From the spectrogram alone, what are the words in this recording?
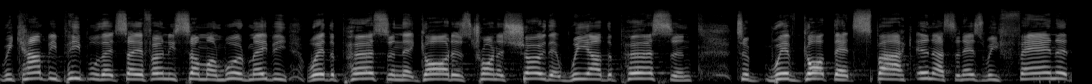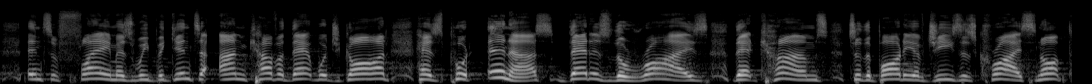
we can't be people that say, if only someone would, maybe we're the person that God is trying to show that we are the person to, we've got that spark in us. And as we fan it into flame, as we begin to uncover that which God has put in us, that is the rise that comes to the body of Jesus Christ, not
